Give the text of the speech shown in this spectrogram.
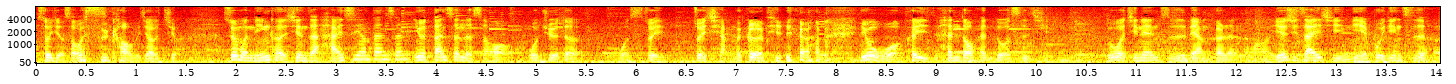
所以有时候会思考比较久。所以我宁可现在还是一样单身，因为单身的时候，我觉得我是最最强的个体，因为我可以 handle 很多事情。如果今天只是两个人哈，也许在一起你也不一定适合。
